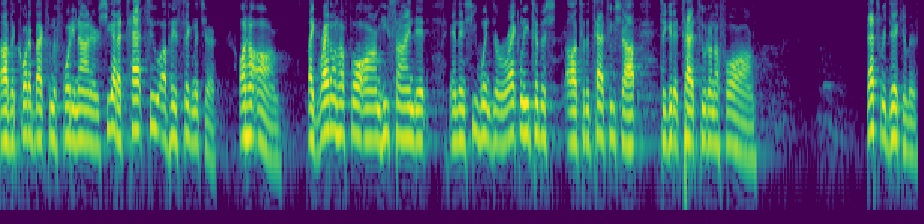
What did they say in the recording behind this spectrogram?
uh, the quarterback from the 49ers. She got a tattoo of his signature on her arm, like right on her forearm. He signed it, and then she went directly to the, uh, to the tattoo shop to get it tattooed on her forearm. That's ridiculous.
